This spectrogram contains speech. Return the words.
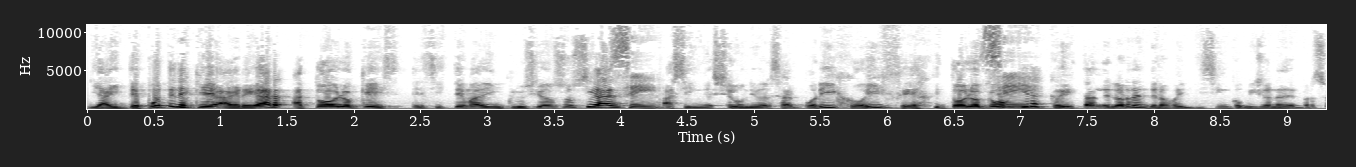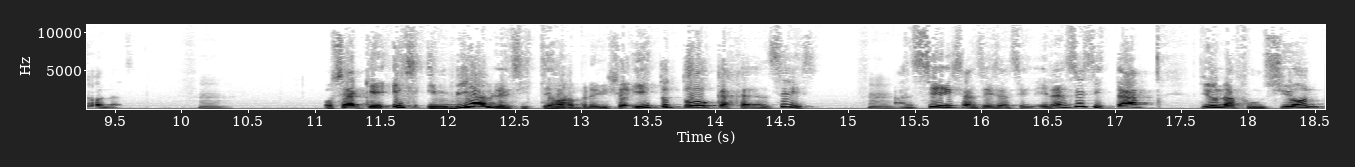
Y ahí después tenés que agregar a todo lo que es el sistema de inclusión social, Sí. asignación universal por hijo, IFE, y todo lo que vos quieras, que hoy están del orden de los 25 millones de personas. Hmm, O sea que es inviable el sistema de previsión. Y esto todo caja de ANSES. hmm. ANSES, ANSES, ANSES. El ANSES está, tiene una función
